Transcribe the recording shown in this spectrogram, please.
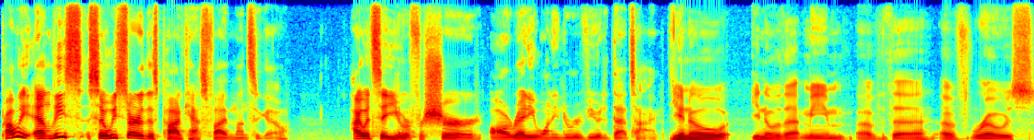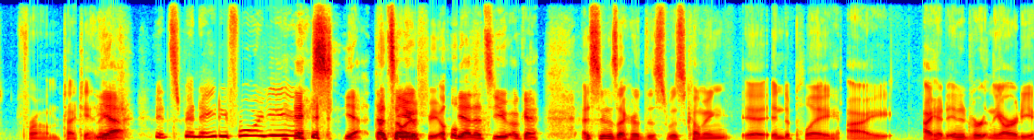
Probably at least. So we started this podcast five months ago. I would say you were for sure already wanting to review it at that time. You know, you know that meme of the of Rose from Titanic. Yeah. it's been eighty four years. yeah, that's, That's how you. I feel. Yeah, that's you. Okay. as soon as I heard this was coming uh, into play, I I had inadvertently already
